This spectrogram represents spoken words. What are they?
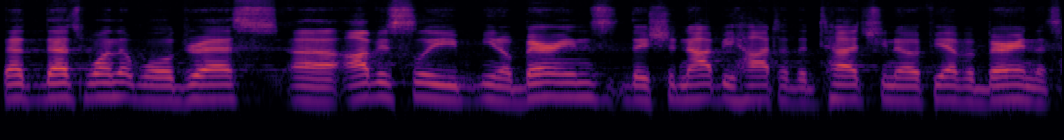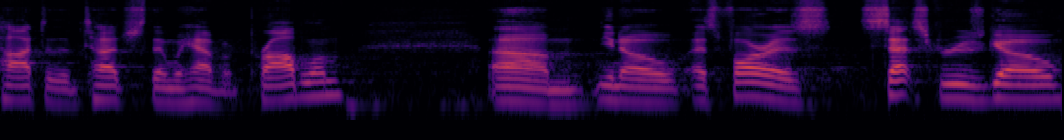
that, that's one that we'll address. Uh, obviously, you know, bearings, they should not be hot to the touch. You know, if you have a bearing that's hot to the touch, then we have a problem. Um, you know, as far as set screws go,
